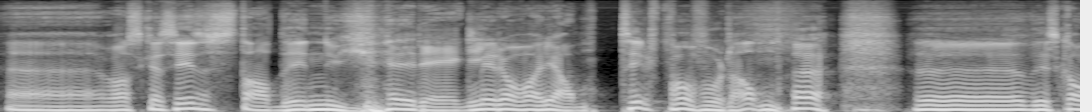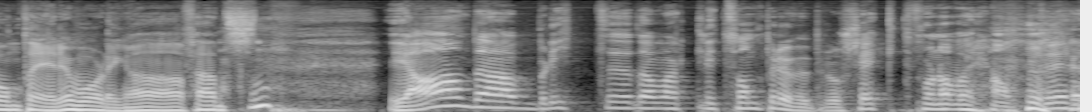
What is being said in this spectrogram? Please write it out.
hva skal jeg si, stadig nye regler og varianter på hvordan de skal håndtere Vålerenga-fansen. Ja, det har, blitt, det har vært litt sånn prøveprosjekt for noen varianter.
